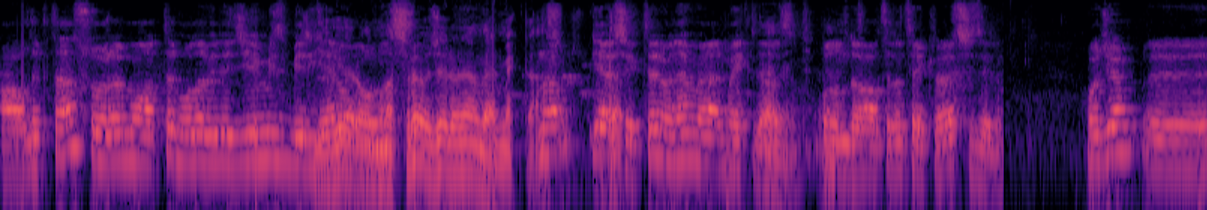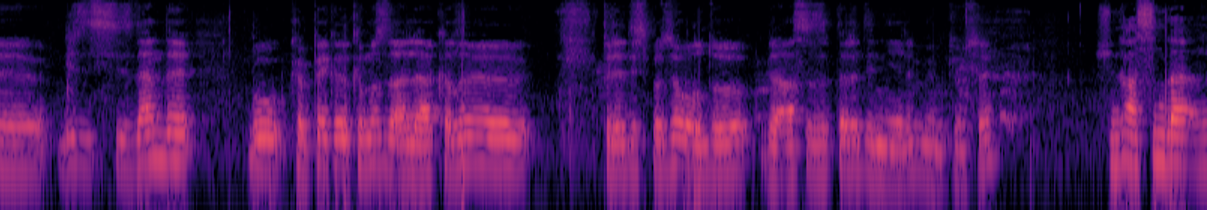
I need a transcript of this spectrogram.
aldıktan sonra muhatap olabileceğimiz bir yer, yer olması olmasına özel önem vermek lazım. Gerçekten önem vermek lazım. Evet, Bunun da altını tekrar çizelim. Hocam e, biz sizden de bu köpek ırkımızla alakalı predispoze olduğu rahatsızlıkları dinleyelim mümkünse. Şimdi aslında e,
